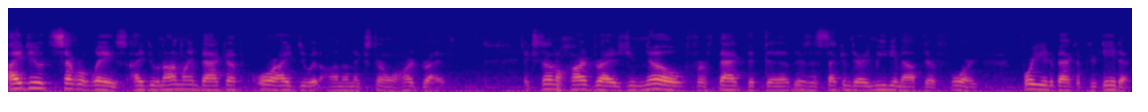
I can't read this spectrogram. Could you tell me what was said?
I do it several ways. I do an online backup or I do it on an external hard drive. External hard drives, you know for a fact that uh, there's a secondary medium out there for for you to back up your data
